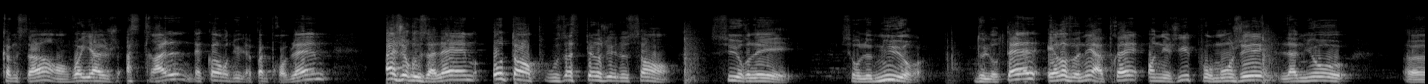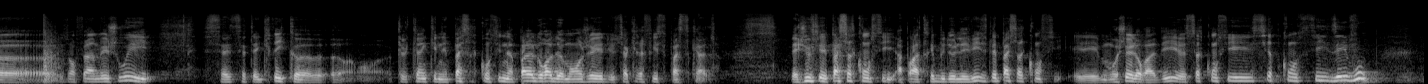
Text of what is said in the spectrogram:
comme ça, en voyage astral, d'accord, Dieu n'a pas de problème, à Jérusalem, au temple, vous aspergez le sang sur, les, sur le mur de l'autel et revenez après en Égypte pour manger l'agneau. Euh, ils ont fait un méchoui c'est écrit que euh, quelqu'un qui n'est pas circoncis n'a pas le droit de manger du sacrifice pascal. Les Juifs n'étaient pas circoncis, à part la tribu de Lévi, ils n'étaient pas circoncis. Et Moshe leur a dit circoncisez-vous.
